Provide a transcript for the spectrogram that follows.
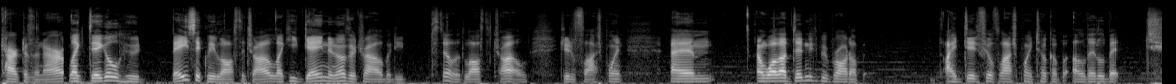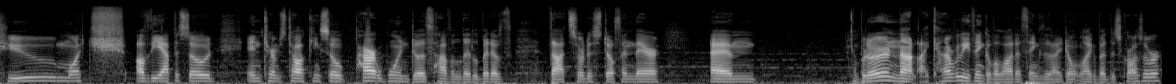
characters in Arrow. Like Diggle, who basically lost a child. Like he gained another child, but he still had lost a child due to Flashpoint. Um, and while that did need to be brought up, I did feel Flashpoint took up a little bit too much of the episode in terms of talking. So part one does have a little bit of that sort of stuff in there. Um, but other than that, I can't really think of a lot of things that I don't like about this crossover.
